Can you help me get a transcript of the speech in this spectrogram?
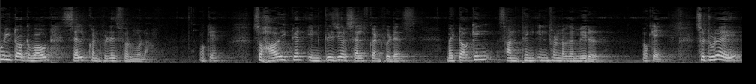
we'll talk about self confidence formula okay? So how you can increase your self confidence by talking something in front of the mirror okay? So today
